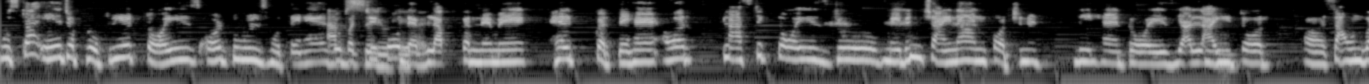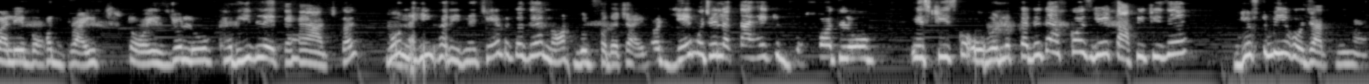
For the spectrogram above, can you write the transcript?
उसका एज अप्रोप्रिएट टॉयज और टूल्स होते हैं जो बच्चे को डेवलप करने में हेल्प करते हैं। और प्लास्टिक टॉयज जो मेड इन चाइना अनफॉर्चुनेटली हैं टॉयज या लाइट और साउंड वाले बहुत ब्राइट टॉयज जो लोग खरीद लेते हैं आजकल वो hmm. नहीं खरीदने चाहिए because they are not good for the child और ये मुझे लगता है कि बहुत लोग इस चीज़ को ओवरलुक कर देते हैं। ऑफकोर्स ये काफ़ी चीज़ें गिफ्ट भी हो जाती हैं।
